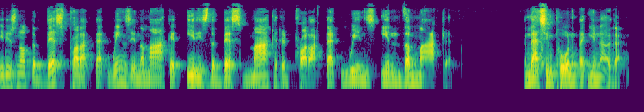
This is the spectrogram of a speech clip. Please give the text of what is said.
it is not the best product that wins in the market, it is the best marketed product that wins in the market. And that's important that you know that.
